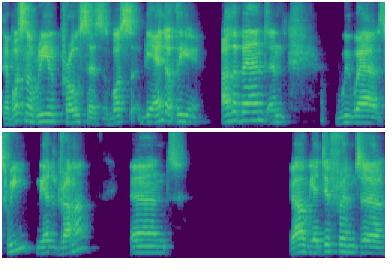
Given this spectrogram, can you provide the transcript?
there was no real process. It was the end of the other band, and we were three. We had a drummer, and yeah, we had different uh,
